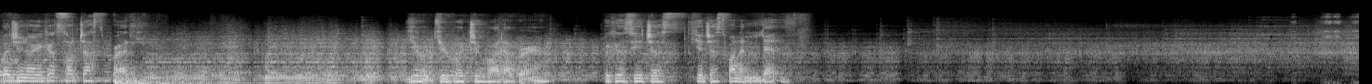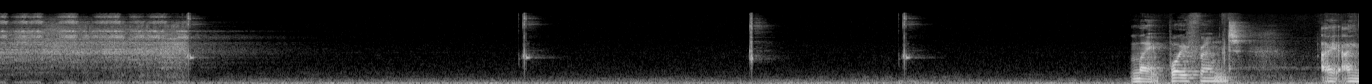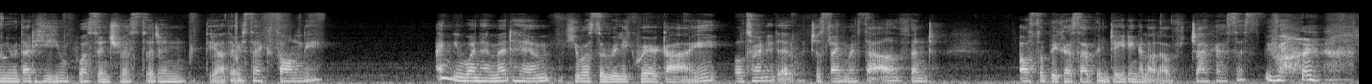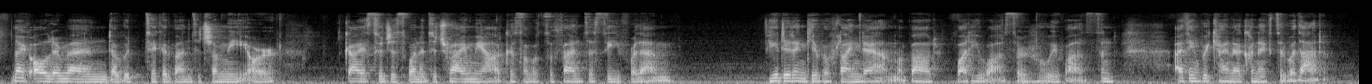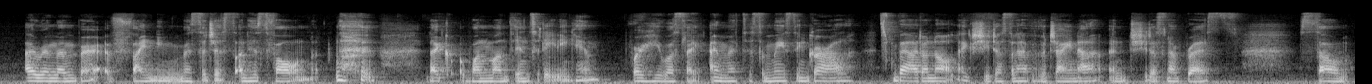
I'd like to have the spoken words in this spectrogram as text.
But you know you get so desperate. You you would do whatever. Because you just you just want to live my boyfriend, I, I knew that he was interested in the other sex only. I mean, when I met him, he was a really queer guy, alternative, just like myself, and also because I've been dating a lot of jackasses before, like older men that would take advantage of me, or guys who just wanted to try me out because I was a fantasy for them. He didn't give a flying damn about what he was or who he was, and I think we kind of connected with that. I remember finding messages on his phone, like one month into dating him, where he was like, I met this amazing girl, but I don't know, like she doesn't have a vagina and she doesn't have breasts. So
